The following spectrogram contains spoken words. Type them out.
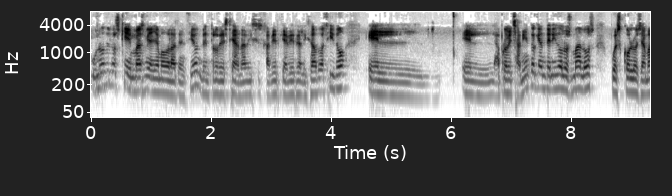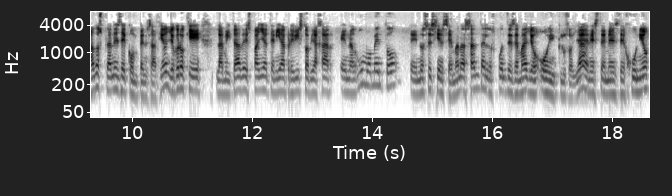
Uno de los que más me ha llamado la atención dentro de este análisis, Javier, que habéis realizado ha sido el, el aprovechamiento que han tenido los malos pues con los llamados planes de compensación. Yo creo que la mitad de España tenía previsto viajar en algún momento, eh, no sé si en Semana Santa, en los puentes de mayo o incluso ya en este mes de junio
